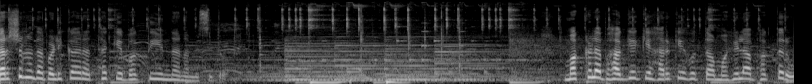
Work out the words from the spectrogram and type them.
ದರ್ಶನದ ಬಳಿಕ ರಥಕ್ಕೆ ಭಕ್ತಿಯಿಂದ ನಮಿಸಿದರು. ಮಕ್ಕಳ ಭಾಗ್ಯಕ್ಕೆ ಹರಕೆ ಹೊತ್ತ ಮಹಿಳಾ ಭಕ್ತರು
